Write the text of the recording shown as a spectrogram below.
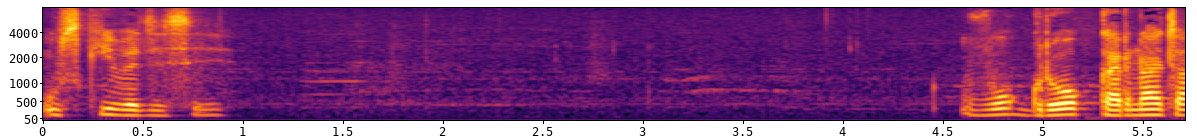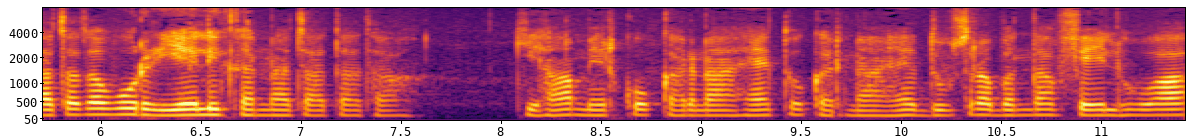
उसकी वजह से। वो ग्रो करना चाहता था, वो रियली करना चाहता था कि हाँ मेरे को करना है तो करना है। दूसरा बंदा फेल हुआ,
